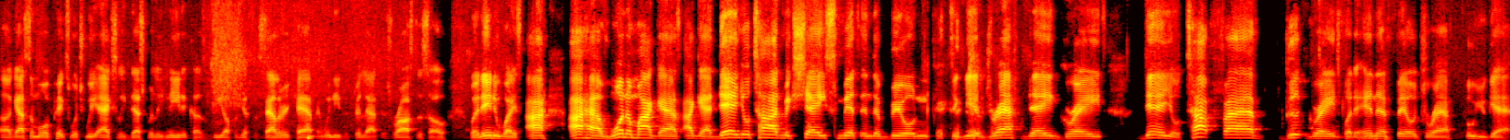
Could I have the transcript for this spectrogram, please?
uh, got some more picks, which we actually desperately needed because we up against the salary cap and we need to fill out this roster. So, but anyways, I I have one of my guys. I got Daniel Todd McShay Smith in the building to give draft day grades. Daniel, top five good grades for the NFL draft. Who you got?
